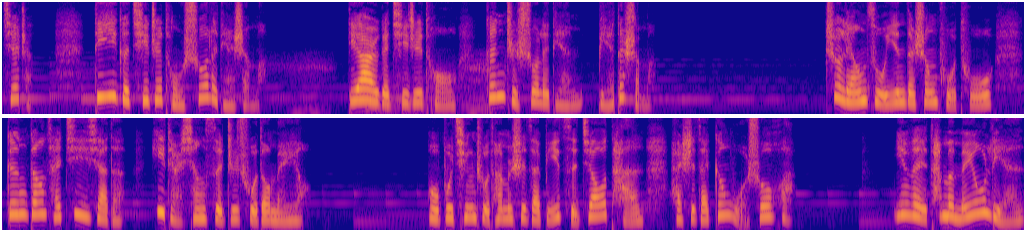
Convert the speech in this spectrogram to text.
接着，第一个七只桶说了点什么，第二个七只桶跟着说了点别的什么。这两组音的声谱图跟刚才记下的一点相似之处都没有。我不清楚他们是在彼此交谈，还是在跟我说话，因为他们没有脸，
